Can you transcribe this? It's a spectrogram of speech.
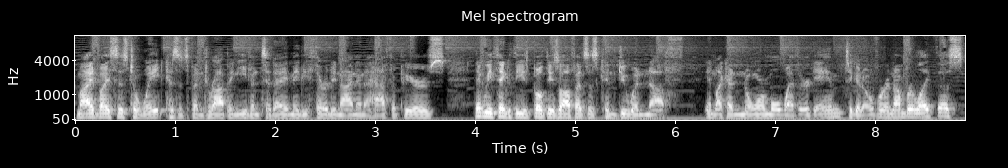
My advice is to wait because it's been dropping even today. Maybe 39 and a half appears. I think we think these both these offenses can do enough in like a normal weather game to get over a number like this.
